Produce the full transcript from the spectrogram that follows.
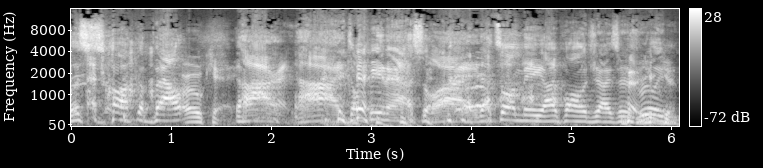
let's talk about. Okay. All right. All right. Don't be an asshole. All right. That's on me. I apologize. It was really.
